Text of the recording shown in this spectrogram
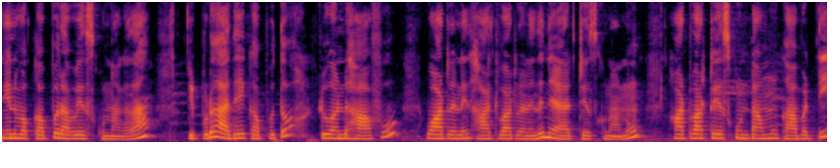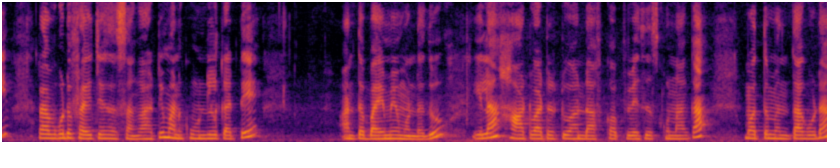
నేను ఒక కప్పు రవ్వ వేసుకున్నాను కదా ఇప్పుడు అదే కప్పుతో టూ అండ్ హాఫ్ వాటర్ అనేది హాట్ వాటర్ అనేది నేను యాడ్ చేసుకున్నాను. హాట్ వాటర్ వేసుకుంటాము కాబట్టి రవ్వ కూడా ఫ్రై చేసేస్తాం కాబట్టి మనకు ఉండలు కట్టే అంత భయమేమి ఉండదు. ఇలా hot water two and half cup వేసేసుకున్నాక మొత్తం అంతా కూడా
